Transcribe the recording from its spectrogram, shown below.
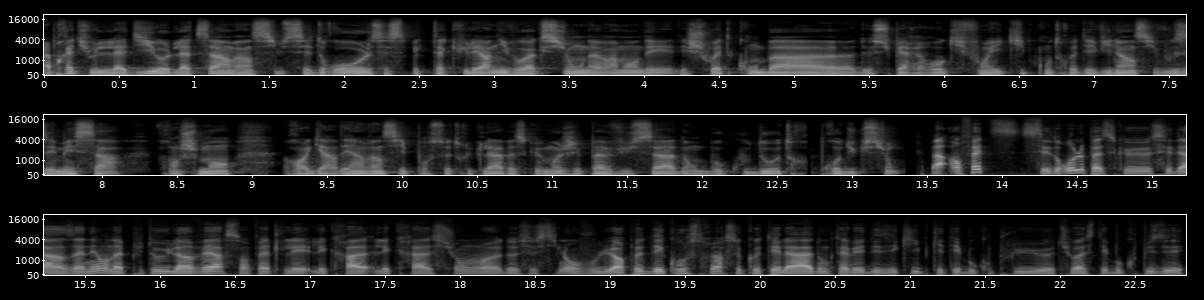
Après tu l'as dit au-delà de ça Invincible c'est drôle, c'est spectaculaire niveau action, on a vraiment des, des chouettes combats euh, de super-héros qui font équipe contre des vilains. Si vous aimez ça, franchement, regardez Invincible pour ce truc-là parce que moi j'ai pas vu ça dans beaucoup d'autres productions. Bah en fait c'est drôle parce que ces dernières années on a plutôt eu l'inverse en fait les, les, les, créations euh, de ce style ont voulu un peu déconstruire ce côté-là donc tu avais des équipes qui étaient beaucoup plus euh, tu vois c'était beaucoup plus des,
